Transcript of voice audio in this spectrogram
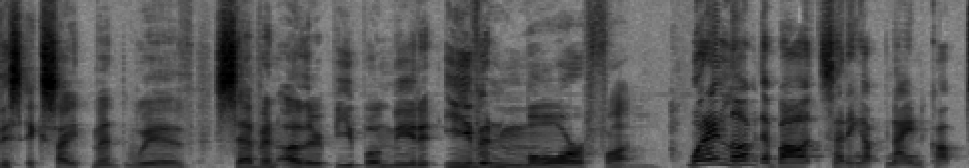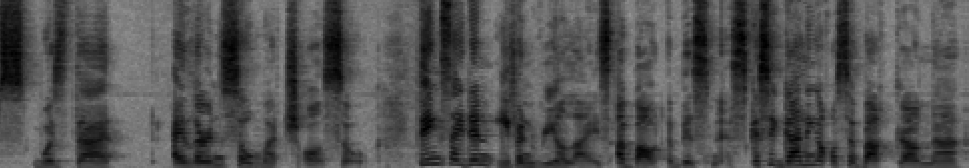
this excitement with seven other people made it even more fun. What I loved about setting up Nine Cups was that I learned so much also. Things I didn't even realize about a business. Kasi galing ako sa background na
